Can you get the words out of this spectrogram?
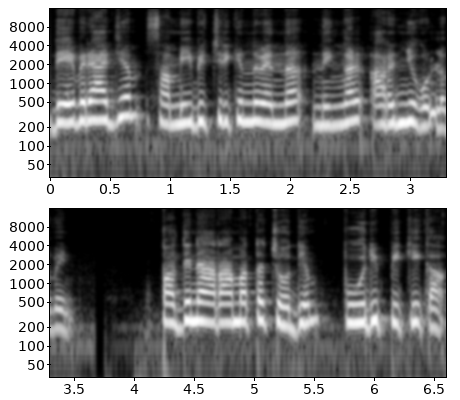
ദേവരാജ്യം സമീപിച്ചിരിക്കുന്നുവെന്ന് നിങ്ങൾ അറിഞ്ഞുകൊള്ളുവിൻ. പതിനാറാമത്തെ ചോദ്യം. പൂരിപ്പിക്കുക.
